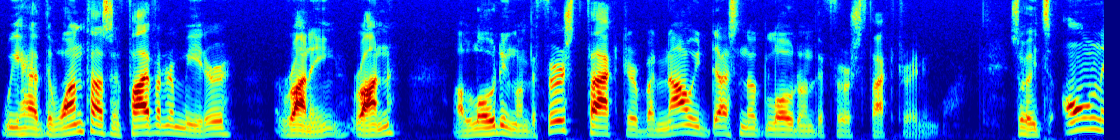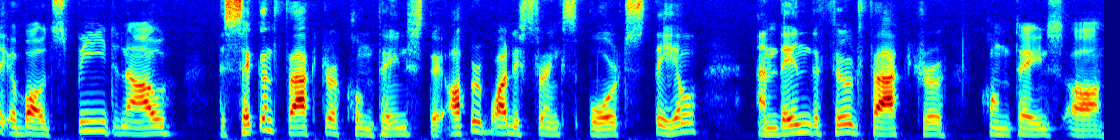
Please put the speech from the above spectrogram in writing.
we had the 1500 meter running run uh, loading on the first factor, but now it does not load on the first factor anymore. So it's only about speed now. The second factor contains the upper body strength sports still, and then the third factor contains uh,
